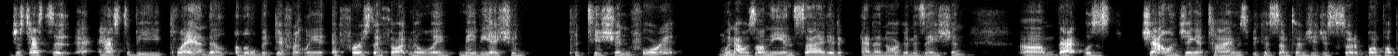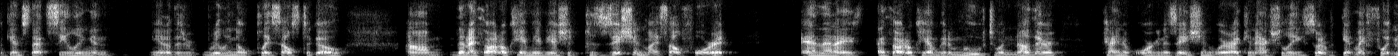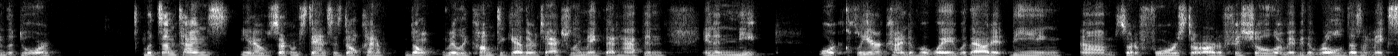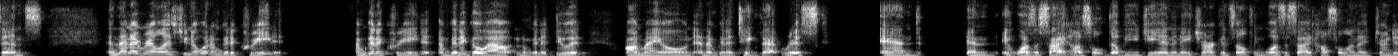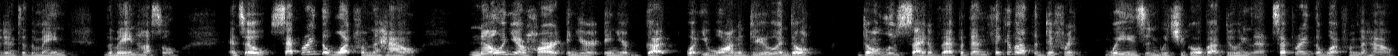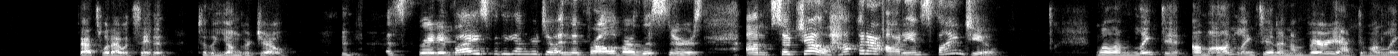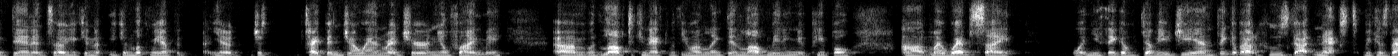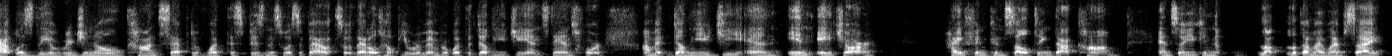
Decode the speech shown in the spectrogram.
just has to has to be planned a, a little bit differently. At first, I thought, well, maybe I should petition for it when I was on the inside at, a, at an organization. Um, that was challenging at times because sometimes you just sort of bump up against that ceiling and you know there's really no place else to go. Um, then I thought, okay, maybe I should position myself for it. And then I, I thought, okay, I'm going to move to another kind of organization where I can actually sort of get my foot in the door. But sometimes you know circumstances don't kind of don't really come together to actually make that happen in a neat or clear kind of a way without it being um, sort of forced or artificial or maybe the role doesn't make sense. And then i realized you know what? I'm going to create it. I'm going to create it. I'm going to go out and i'm going to do it on my own and i'm going to take that risk. And and it was a side hustle wgn and hr consulting was a side hustle and i turned it into the main the main hustle and so separate the what from the how. Know in your heart, in your in your gut what you want to do and don't don't lose sight of that. But then think about the different ways in which you go about doing that. Separate the what from the how. That's what I would say to to the younger Joe. That's great advice for the younger Joe. And then for all of our listeners. Um, so Joe, how can our audience find you? Well, I'm LinkedIn. I'm on LinkedIn, and I'm very active on LinkedIn. And so you can you can look me up. You know, just type in Joanne Rencher and you'll find me. Um, would love to connect with you on LinkedIn. Love meeting new people. Uh, my website, when you think of WGN, think about who's got next, because that was the original concept of what this business was about. So that'll help you remember what the WGN stands for. I'm at WGN in HR consulting.com. And so you can look, look on my website,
